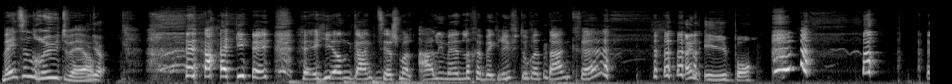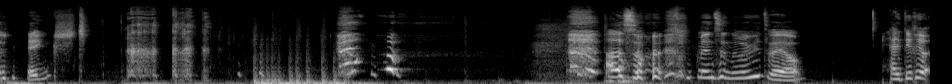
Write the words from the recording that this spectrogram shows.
Wenn es ein Rüd wäre. Ja. Hirngang zuerst mal alle männlichen Begriffe durchdenken. Ein Eber. ein Hengst. also, wenn es ein Rüd wäre, hätte ich ja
